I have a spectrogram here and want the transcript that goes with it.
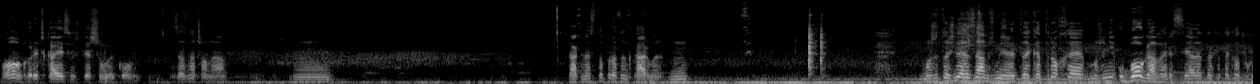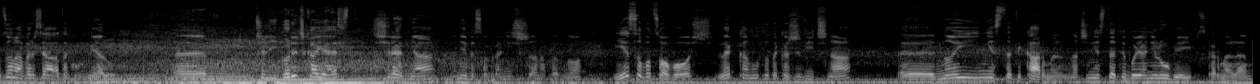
O, goryczka jest już w pierwszym łyku, zaznaczona. Mm. Tak, na 100% karmel. Mm. Może to źle zabrzmi, ale taka trochę, może nie uboga wersja, ale trochę taka odchudzona wersja ataku chmielu. Em, czyli goryczka jest średnia, no nie wysoka, niższa na pewno. Jest owocowość, lekka nuta taka żywiczna. e, No i niestety karmel. Znaczy niestety, bo ja nie lubię ich z karmelem.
